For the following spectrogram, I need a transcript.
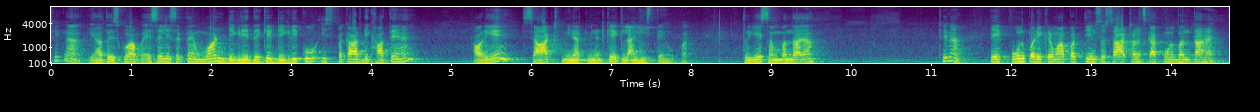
ठीक ना? या तो इसको आप ऐसे लिख सकते हैं, वन डिग्री। देखिए, डिग्री को इस प्रकार दिखाते हैं। और ये 60 मिनट मिनट के एक लाइन खींचते हैं ऊपर। तो ये संबंध आया। ठीक ना? एक पूर्ण परिक्रमा पर 360 अंश का कोण बनता है।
